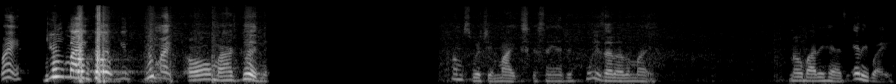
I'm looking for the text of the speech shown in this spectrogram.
right? You might go, you, you might, oh my goodness. I'm switching mics, Cassandra. Where's that other mic? Nobody has. Anyway,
